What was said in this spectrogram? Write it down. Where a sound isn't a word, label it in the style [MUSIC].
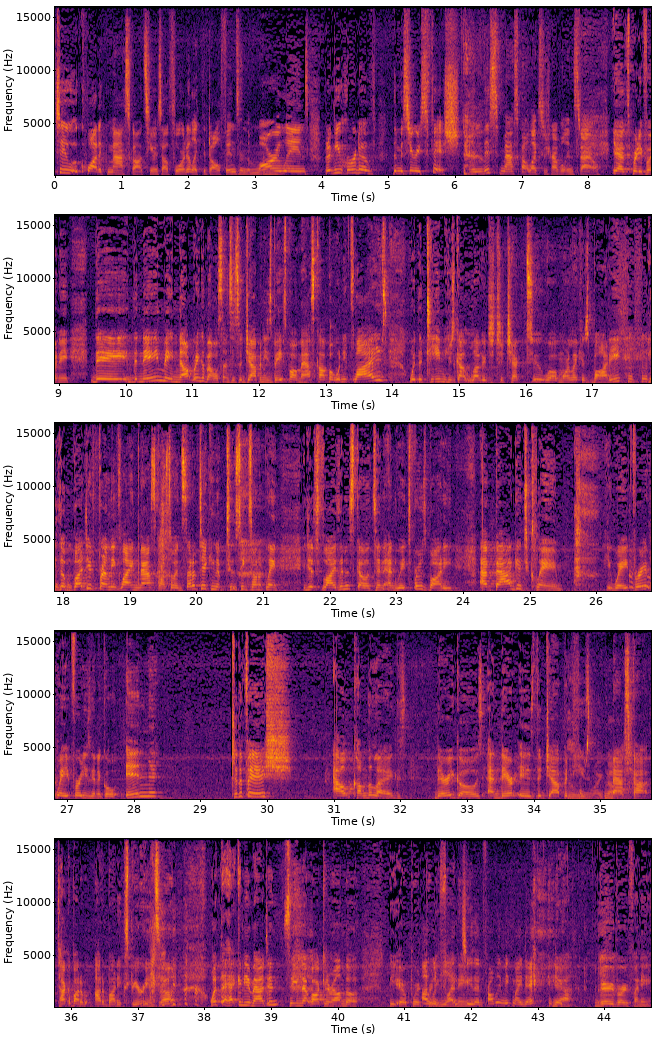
to aquatic mascots here in South Florida, like the dolphins and the marlins. But have you heard of the mysterious fish? And this mascot likes to travel in style. Yeah, it's pretty funny. They the name may not ring a bell since it's a Japanese baseball mascot, but when he flies with the team, he's got luggage to check too. Well, more like his body. [LAUGHS] he's a budget-friendly flying mascot. So instead of taking up two seats on a plane, he just flies in a skeleton and waits for his body at baggage claim. He wait for it, wait for it. He's gonna go in to the fish, out come the legs. There he goes, and there is the Japanese [LAUGHS] Oh mascot. Talk about an out-of-body experience, huh? [LAUGHS] what the heck? Can you imagine seeing that walking around the, the airport? I would funny. like to. That'd probably make my day. Yeah, [LAUGHS] very, very funny.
